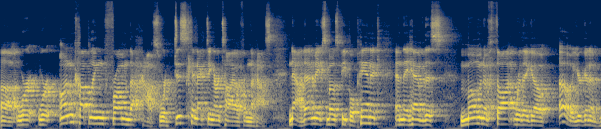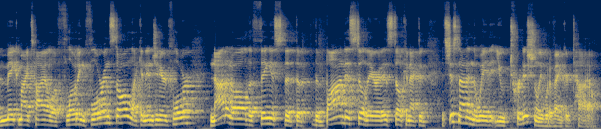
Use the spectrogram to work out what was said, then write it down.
Uh, we're, we're uncoupling from the house. We're disconnecting our tile from the house. Now, that makes most people panic and they have this moment of thought where they go, oh, you're gonna make my tile a floating floor install like an engineered floor? Not at all. The thing is that the, the bond is still there. It is still connected. It's just not in the way that you traditionally would have anchored tile.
